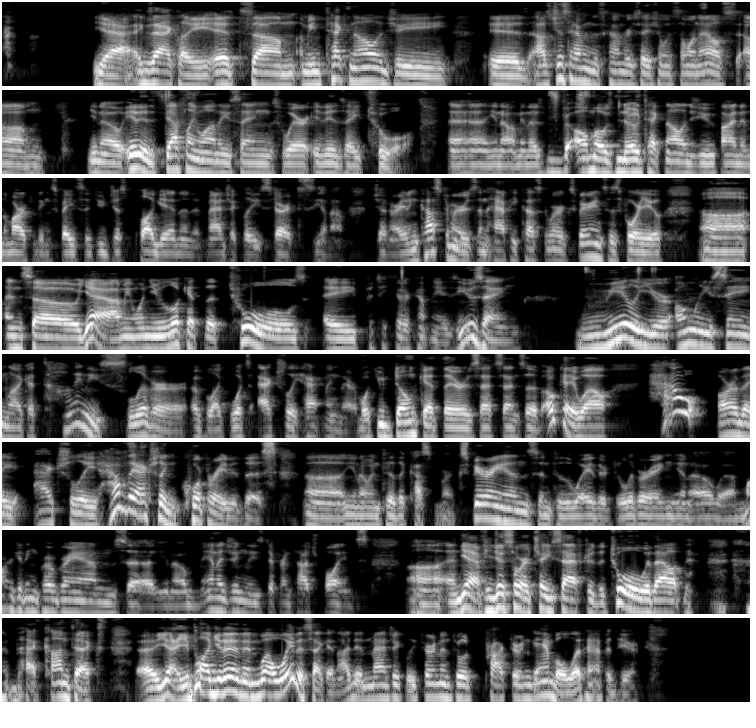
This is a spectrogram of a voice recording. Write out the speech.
Yeah, exactly. It's, um, I mean, technology is. I was just having this conversation with someone else. Um, you know, it is definitely one of these things where it is a tool. Uh, you know, I mean, there's almost no technology you find in the marketing space that you just plug in and it magically starts, you know, generating customers and happy customer experiences for you. Uh, and so, yeah, I mean, when you look at the tools a particular company is using, really you're only seeing like a tiny sliver of like what's actually happening there. What you don't get there is that sense of, okay, well, how are they actually how have they actually incorporated this uh, you know into the customer experience into the way they're delivering you know uh, marketing programs uh, you know managing these different touch points? Uh, and yeah if you just sort of chase after the tool without that context uh, yeah you plug it in and well wait a second i didn't magically turn into a procter and gamble. What happened here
